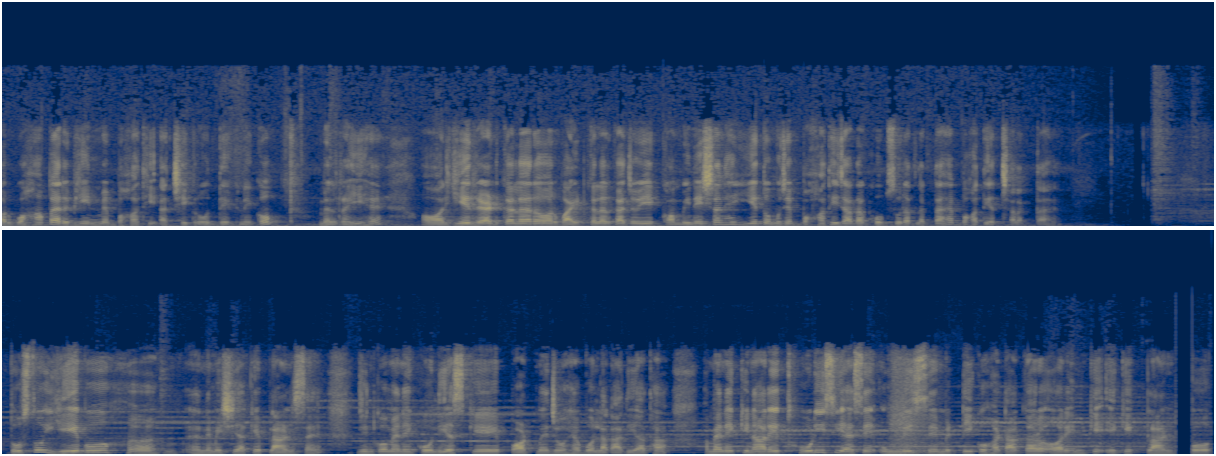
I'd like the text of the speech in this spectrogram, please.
और वहाँ पर भी इनमें बहुत ही अच्छी ग्रोथ देखने को मिल रही है। और ये रेड कलर और वाइट कलर का जो ये कॉम्बिनेशन है, ये तो मुझे बहुत ही ज़्यादा खूबसूरत लगता है, बहुत ही अच्छा लगता है। दोस्तों, ये वो नेमेशिया के प्लांट्स हैं, जिनको मैंने कोलियस के पॉट में जो है वो लगा दिया था। मैंने किनारे थोड़ी सी ऐसे उंगली से मिट्टी को हटाकर और इनके एक एक प्लांट को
